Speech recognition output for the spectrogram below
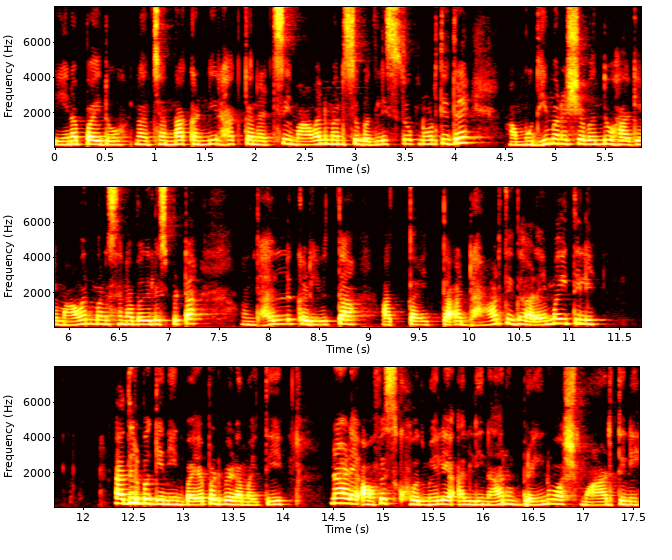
ಏನಪ್ಪ ಇದು? ನಾನು ಚೆನ್ನಾಗಿ ಕಣ್ಣೀರು ಹಾಕ್ತಾ ನಟಿಸಿ ಮಾವನ ಮನಸ್ಸು ಬದಲಿಸೋಕೆ ನೋಡ್ತಿದ್ರೆ ಆ ಮುದಿ ಮನುಷ್ಯ ಬಂದು ಹಾಗೆ ಮಾವನ ಮನಸ್ಸನ್ನು ಬದಲಿಸ್ಬಿಟ್ಟ. ಅಂತ ಹಲ್ಲು ಕಡಿಯುತ್ತಾ ಅತ್ತ ಇತ್ತ ಅಡ್ಡಾಡ್ತಿದ್ದಾಳೆ ಮೈತಿಲಿ ಅದ್ರ ಬಗ್ಗೆ ನೀನು ಭಯಪಡಬೇಡ ಮೈತಿ. ನಾಳೆ ಆಫೀಸ್ಗೆ ಹೋದ್ಮೇಲೆ ಅಲ್ಲಿ ನಾನು ಬ್ರೈನ್ ವಾಶ್ ಮಾಡ್ತೀನಿ.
